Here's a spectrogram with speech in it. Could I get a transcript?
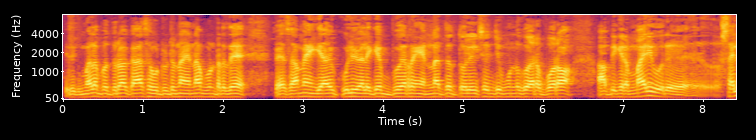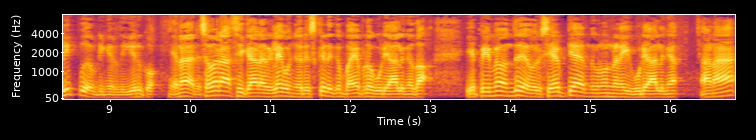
இதுக்கு மேலே பத்து ரூபா காசை விட்டுட்டு நான் என்ன பண்ணுறது பேசாமல் எங்கேயாவது கூலி வேலைக்கே போயிடுறேன். என்னத்த தொழில் செஞ்சு முன்னுக்கு வர போகிறோம் அப்படிங்கிற மாதிரி ஒரு சலிப்பு அப்படிங்கிறது இருக்கும். ஏன்னா ரிசவராசிக்காரர்களே கொஞ்சம் ரிஸ்க் எடுக்க பயப்படக்கூடிய ஆளுங்க தான். எப்பயுமே வந்து ஒரு சேஃப்டியாக இருந்துக்கணும்னு நினைக்கக்கூடிய ஆளுங்க. ஆனால்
